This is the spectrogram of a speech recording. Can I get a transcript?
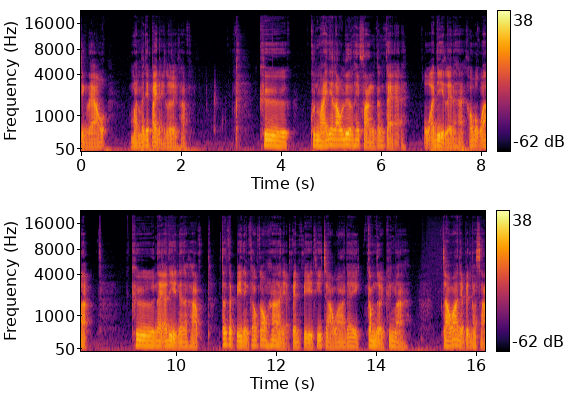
ริง ๆ แล้ว มันไม่ได้ไปไหนเลยครับ คือคุณไม้เนี่ยเล่าเรื่องให้ฟังตั้งแต่โอ้อดีตเลยนะฮะเขาบอกว่า คือในอดีตเนี่ยนะครับ ตั้งแต่ปี 1995 เนี่ยเป็นปีที่ Java ได้กำเนิดขึ้นมา Java เนี่ยเป็นภาษา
